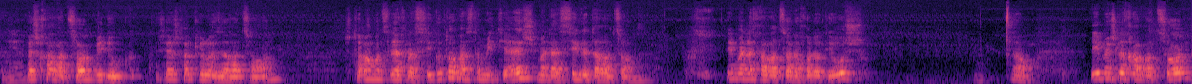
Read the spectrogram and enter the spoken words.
שנייה. יש לך רצון בדיוק, שיש לך כאילו איזה רצון, שאתה לא מצליח להשיג אותו, ואז אתה מתייאש מלהשיג את הרצון. אם אין לך רצון, יכול להיות ייאוש? לא. אם יש לך רצון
